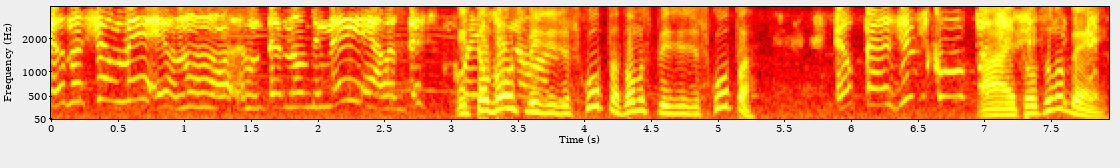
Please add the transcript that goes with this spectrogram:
eu não chamei, eu não, eu não denominei ela. desse- com Então vamos nome. pedir desculpa? Vamos pedir desculpa? Eu peço desculpa. Ah, então tudo bem.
